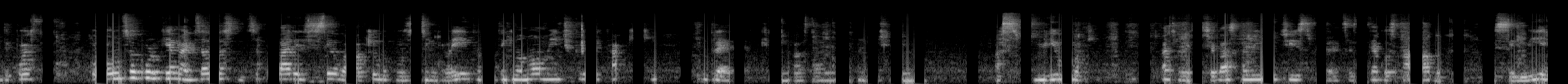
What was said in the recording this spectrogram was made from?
Depois eu não sei porquê, mas desapareceu aqui o botãozinho aí, então tem que manualmente clicar aqui no treco, que no caso tá assumiu aqui. Mas, gente, é basicamente isso. Espero que vocês tenham gostado desse link,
